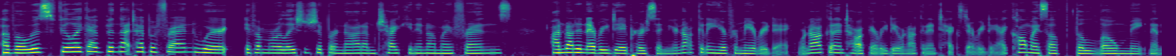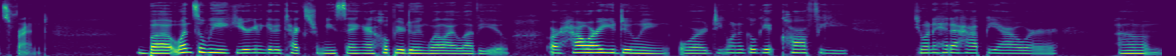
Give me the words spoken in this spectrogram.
I've always feel like I've been that type of friend where if I'm in a relationship or not, I'm checking in on my friends. I'm not an everyday person. You're not going to hear from me every day. We're not going to talk every day. We're not going to text every day. I call myself the low maintenance friend. But once a week, you're going to get a text from me saying, I hope you're doing well. I love you. Or how are you doing? Or do you want to go get coffee? Do you want to hit a happy hour? Um,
